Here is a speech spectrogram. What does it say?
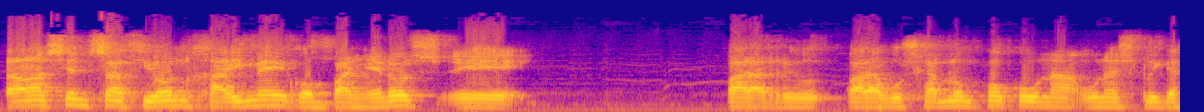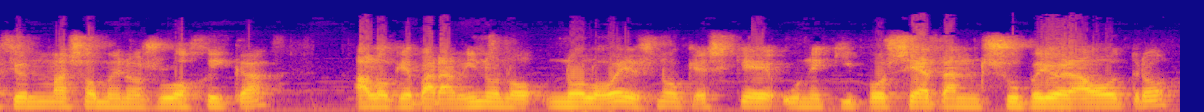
Da la sensación, Jaime, compañeros, eh, para, para buscarle un poco una, una, explicación más o menos lógica a lo que para mí no, no, no, lo es, ¿no? Que es que un equipo sea tan superior a otro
